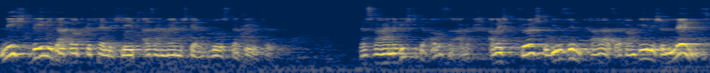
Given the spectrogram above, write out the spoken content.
nicht weniger gottgefällig lebt als ein Mönch, der im Kloster betet. Das war eine wichtige Aussage. Aber ich fürchte, wir sind gerade als Evangelische längst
